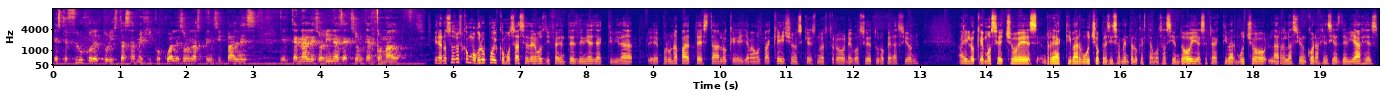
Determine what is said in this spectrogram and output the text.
este flujo de turistas a México? ¿Cuáles son las principales eh, canales o líneas de acción que han tomado? Mira, nosotros como grupo y como SACE tenemos diferentes líneas de actividad. Eh, por una parte está lo que llamamos Vacations, que es nuestro negocio de tour operación. Ahí lo que hemos hecho es reactivar mucho, precisamente lo que estamos haciendo hoy, es reactivar mucho la relación con agencias de viajes,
